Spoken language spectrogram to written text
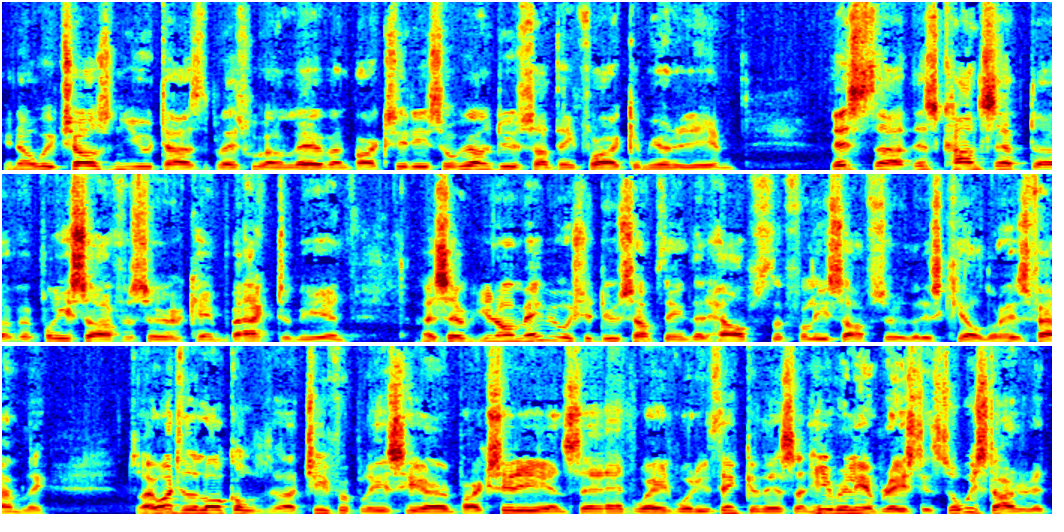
you know, we've chosen Utah as the place we want to live and Park City, so we want to do something for our community. And this uh, this concept of a police officer came back to me, and I said, you know, maybe we should do something that helps the police officer that is killed or his family. So I went to the local uh, chief of police here in Park City and said, Wade, what do you think of this? And he really embraced it. So we started it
